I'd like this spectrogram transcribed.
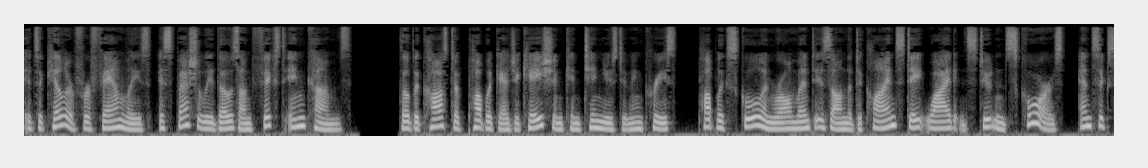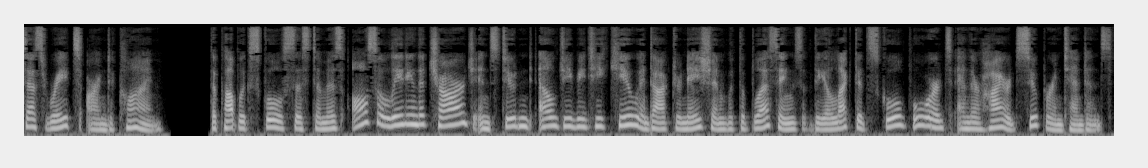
It's a killer for families, especially those on fixed incomes. Though the cost of public education continues to increase, public school enrollment is on the decline statewide and student scores and success rates are in decline. The public school system is also leading the charge in student LGBTQ indoctrination with the blessings of the elected school boards and their hired superintendents.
